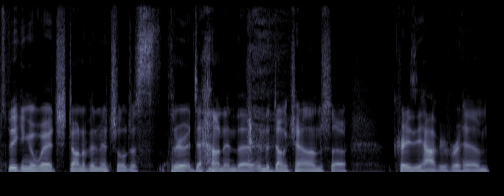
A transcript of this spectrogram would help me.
Speaking of which, Donovan Mitchell just threw it down in the in the dunk challenge, so crazy happy for him.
